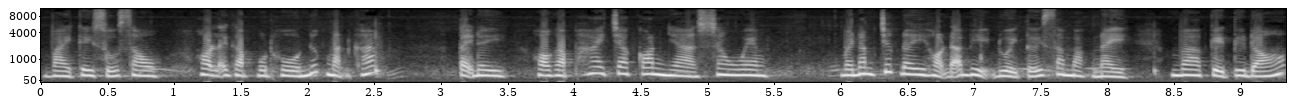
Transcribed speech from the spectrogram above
Vài cây số sau, họ lại gặp một hồ nước mặn khác. Tại đây, họ gặp hai cha con nhà Sao Vài năm trước đây, họ đã bị đuổi tới sa mạc này và kể từ đó,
